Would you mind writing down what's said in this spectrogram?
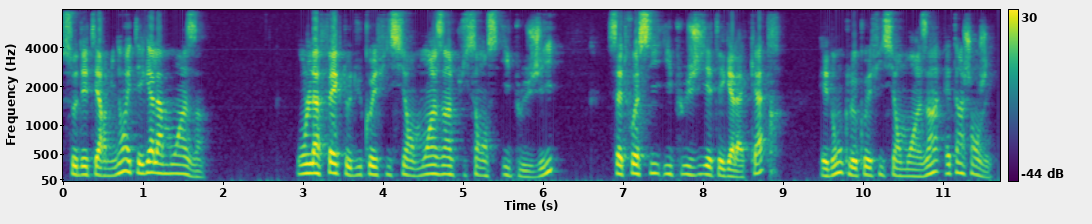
ce déterminant est égal à moins 1 on l'affecte du coefficient moins 1 puissance i plus j. Cette fois-ci, i plus j est égal à 4, et donc le coefficient moins 1 est inchangé.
